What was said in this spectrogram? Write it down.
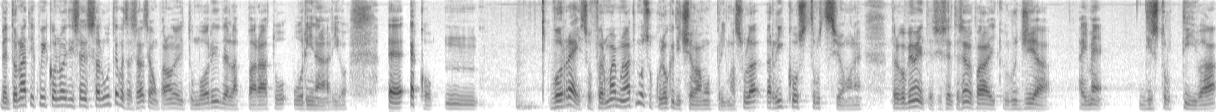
Bentornati qui con noi di Sen Salute, questa sera stiamo parlando dei tumori dell'apparato urinario. Eh, ecco, mh, mm, vorrei soffermarmi un attimo su quello che dicevamo prima, sulla ricostruzione, perché ovviamente si sente sempre parlare di chirurgia, ahimè, distruttiva,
